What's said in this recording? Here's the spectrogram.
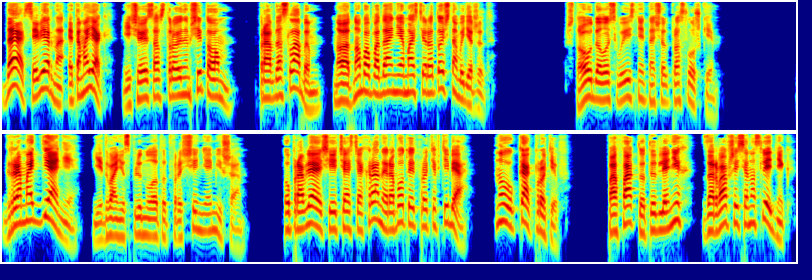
«Да, все верно, это маяк. Еще и со встроенным щитом. Правда, слабым, но одно попадание мастера точно выдержит. Что удалось выяснить насчет прослушки? «Громадяне!» — едва не сплюнул от отвращения Миша. «Управляющая часть охраны работает против тебя. Ну, как против? По факту ты для них взорвавшийся наследник,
